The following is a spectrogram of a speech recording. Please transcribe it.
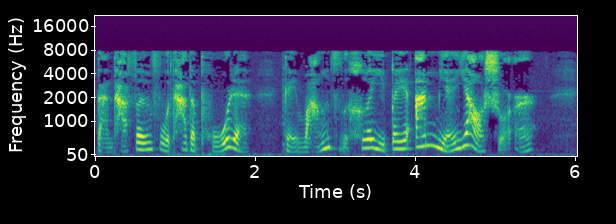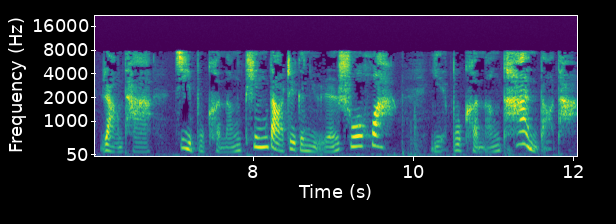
但她吩咐她的仆人给王子喝一杯安眠药水儿，让他既不可能听到这个女人说话，也不可能看到她。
